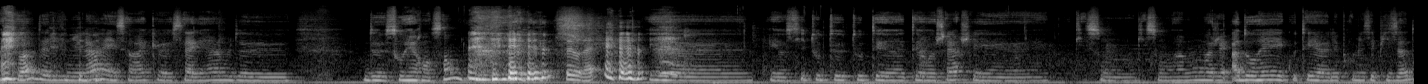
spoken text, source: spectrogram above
à toi d'être venu là et c'est vrai que c'est agréable de, de sourire ensemble. c'est vrai. Et, euh, et, aussi toutes, toutes tes, tes, recherches et, euh, qui, sont, qui sont vraiment... Moi j'ai adoré écouter euh, les premiers épisodes.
